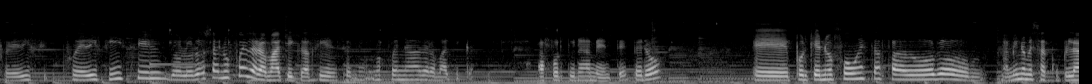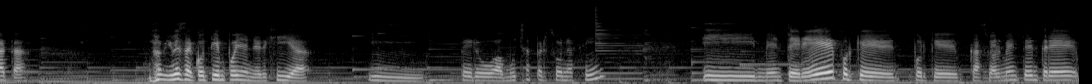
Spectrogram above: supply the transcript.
fue, fue difícil, dolorosa, no fue dramática, fíjense, no, fue nada dramática, afortunadamente, pero eh, porque no fue un estafador, a mí no me sacó plata, a mí me sacó tiempo y energía, pero a muchas personas sí. Y me enteré porque, porque casualmente entré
